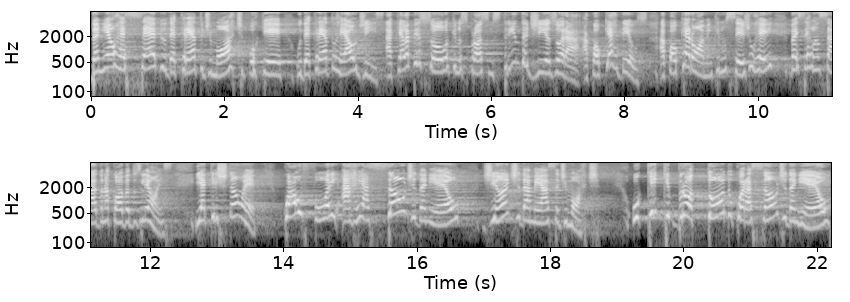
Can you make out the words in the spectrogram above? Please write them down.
Daniel recebe o decreto de morte porque o decreto real diz: aquela pessoa que nos próximos 30 dias orar a qualquer Deus, a qualquer homem que não seja o rei, vai ser lançado na cova dos leões. E a questão é: qual foi a reação de Daniel diante da ameaça de morte? O que que brotou do coração de Daniel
